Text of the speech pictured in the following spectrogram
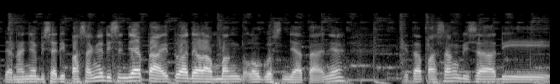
Dan hanya bisa dipasangnya di senjata. Itu ada lambang logo senjatanya. Kita pasang bisa di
